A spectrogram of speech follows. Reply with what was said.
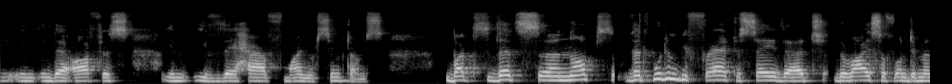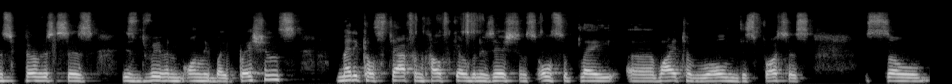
in, in their office in, if they have minor symptoms. But that's uh, not, that wouldn't be fair to say that the rise of on demand services is driven only by patients. Medical staff and healthcare organizations also play a vital role in this process. So,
